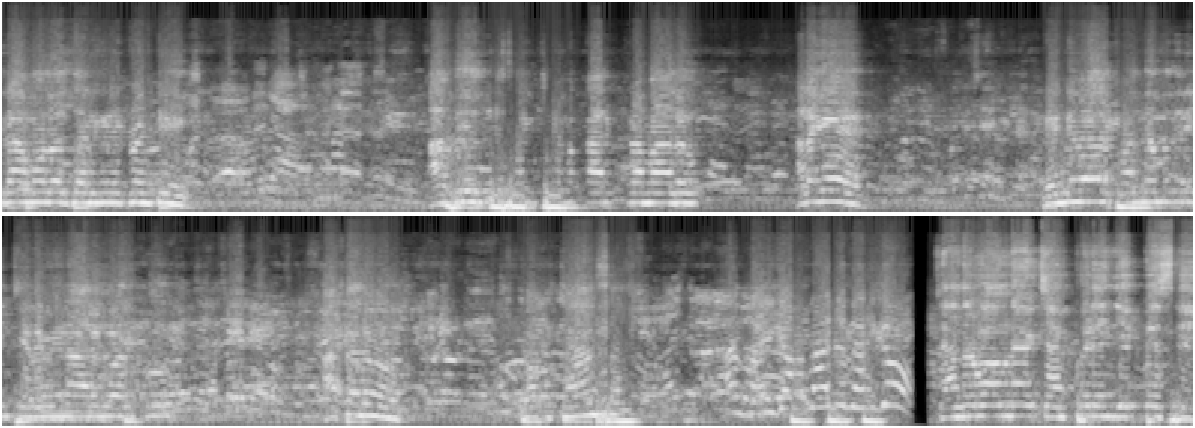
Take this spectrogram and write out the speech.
గ్రామంలో జరిగినటువంటి అభివృద్ధి సంక్షేమ కార్యక్రమాలు అలాగే రెండు వేల పంతొమ్మిది నుంచి ఇరవై నాలుగు వరకు అతను ఒక ఛాన్స్ చంద్రబాబు నాయుడు చంపాడని చెప్పేసి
